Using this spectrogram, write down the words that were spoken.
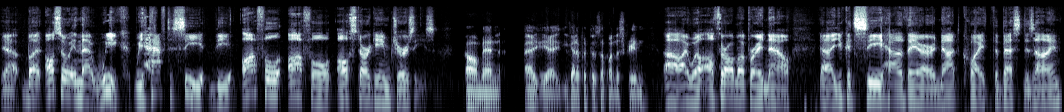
yeah. But also in that week, we have to see the awful, awful All Star Game jerseys. Oh man, uh, yeah, you got to put those up on the screen. Oh, I will. I'll throw them up right now. Uh, you could see how they are not quite the best design.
